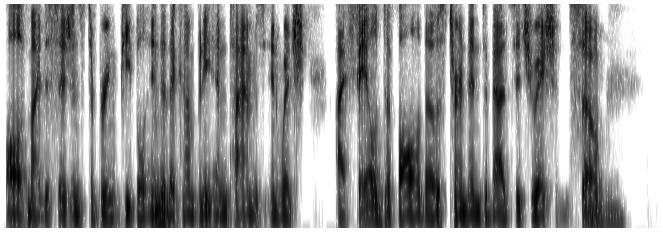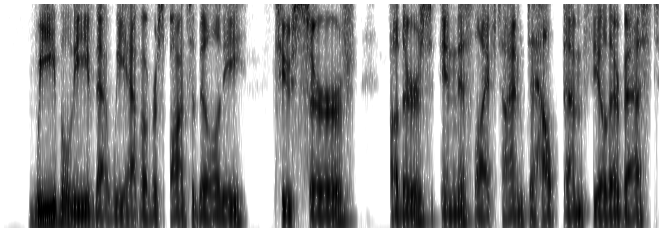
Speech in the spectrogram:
all of my decisions to bring people into the company and times in which I failed to follow those turned into bad situations. So mm-hmm. we believe that we have a responsibility to serve others in this lifetime to help them feel their best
